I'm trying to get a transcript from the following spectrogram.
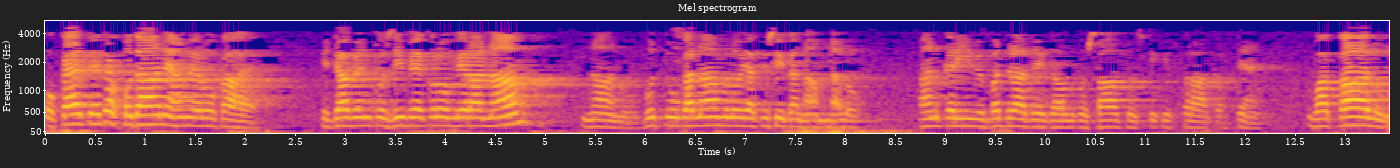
وہ کہتے تھے، خدا نے ہمیں روکا ہے کہ جب ان کو ذبح کرو، میرا نام نہ لو، بتوں کا نام لو یا کسی کا نام نہ لو۔ ان قریب بدلا دے گا، ان کو ساتھ اس کے کس طرح کرتے ہیں۔ وہ کالو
